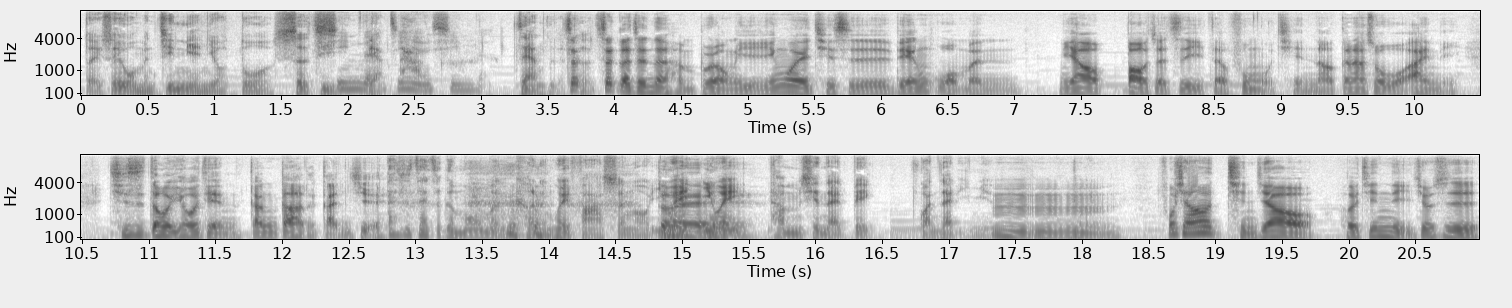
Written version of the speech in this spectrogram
对，所以我们今年有多设计两堂，今年新的。这样子的。这这个真的很不容易，因为其实连我们你要抱着自己的父母亲，然后跟他说我爱你。其实都有点尴尬的感觉，但是在这个 moment 可能会发生哦，因为因为他们现在被关在里面。嗯嗯嗯。我想要请教何经理，就是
